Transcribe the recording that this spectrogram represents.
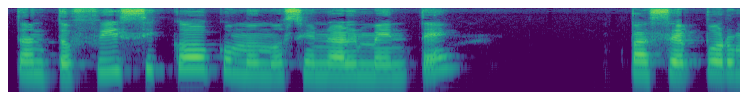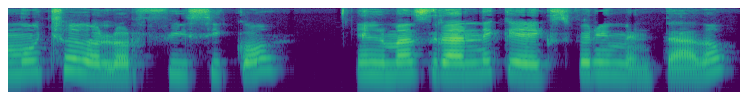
tanto físico como emocionalmente. Pasé por mucho dolor físico, el más grande que he experimentado.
